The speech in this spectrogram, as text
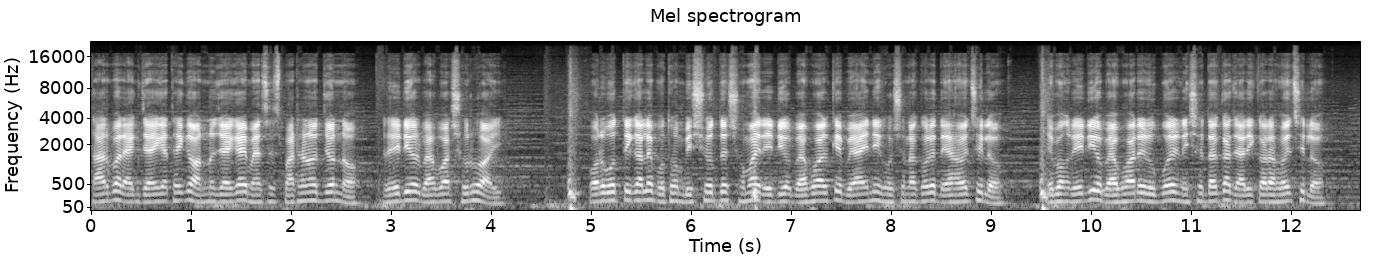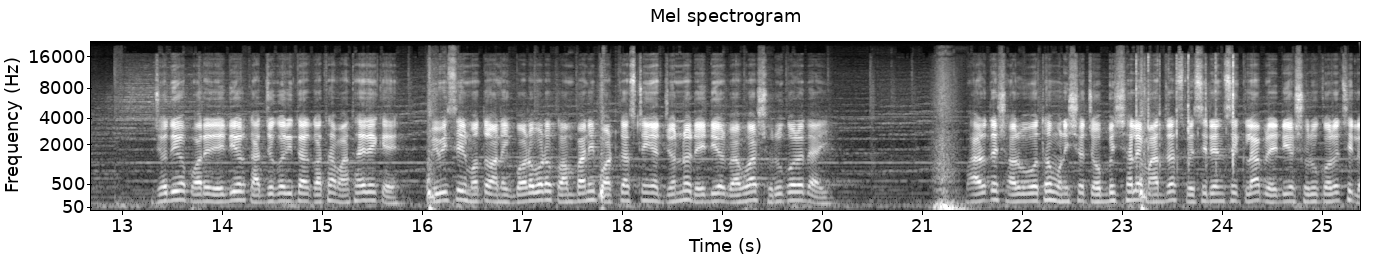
তারপর এক জায়গা থেকে অন্য জায়গায় মেসেজ পাঠানোর জন্য রেডিওর ব্যবহার শুরু হয়। পরবর্তীকালে প্রথম বিশ্বযুদ্ধের সময় রেডিও ব্যবহারকে বেআইনি ঘোষণা করে দেওয়া হয়েছিল এবং রেডিও ব্যবহারের উপরে নিষেধাজ্ঞা জারি করা হয়েছিল। যদিও পরে রেডিওর কার্যকারিতার কথা মাথায় রেখে বিবিসির মতো অনেক বড় বড় কোম্পানি পডকাস্টিংয়ের জন্য রেডিওর ব্যবহার শুরু করে দেয়। ভারতে সর্বপ্রথম উনিশশো চব্বিশ সালে মাদ্রাস প্রেসিডেন্সি ক্লাব রেডিও শুরু করেছিল।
